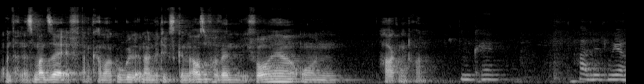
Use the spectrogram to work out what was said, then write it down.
Und dann ist man safe. Dann kann man Google Analytics genauso verwenden wie vorher und Haken dran. Okay. Halleluja.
